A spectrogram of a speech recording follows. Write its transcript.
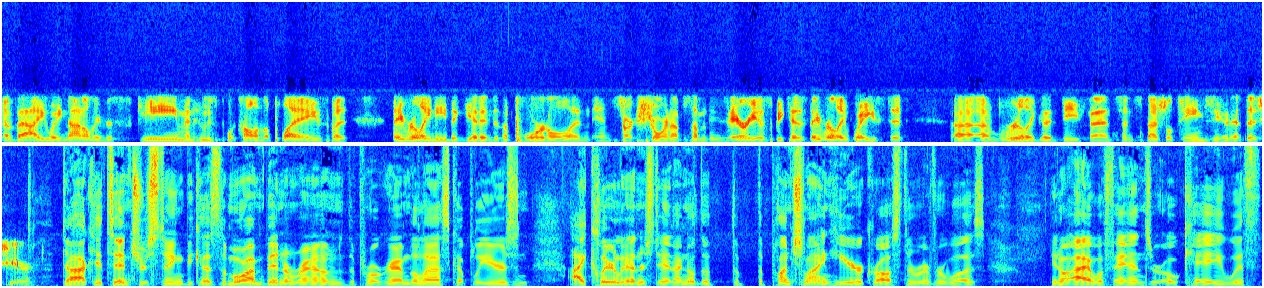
evaluate not only the scheme and who's calling the plays, but they really need to get into the portal and, and start shoring up some of these areas because they really wasted uh, a really good defense and special teams unit this year. Doc, it's interesting because the more I've been around the program the last couple of years, and I clearly understand. I know the, the, the punchline here across the river was – you know, Iowa fans are okay with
